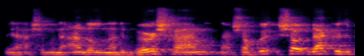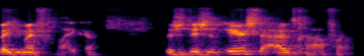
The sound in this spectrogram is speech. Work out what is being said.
ja, maar, de aandelen naar de beurs gaan. Nou, zo, daar kun je het een beetje mee vergelijken. Dus het is een eerste uitgave.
